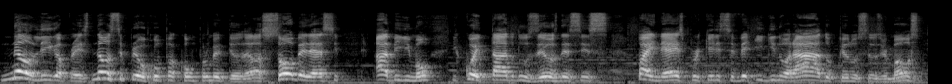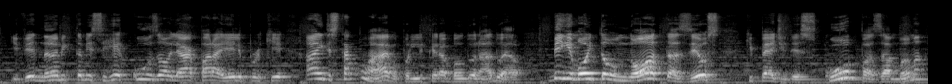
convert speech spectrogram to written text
não liga pra isso, não se preocupa com o Prometheus. Ela só obedece a Big Mom. E coitado dos Zeus desses painéis porque ele se vê ignorado pelos seus irmãos. E vê Nami que também se recusa a olhar para ele porque ainda está com raiva por ele ter abandonado ela. Big Mom então nota Zeus que pede desculpas a Mama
